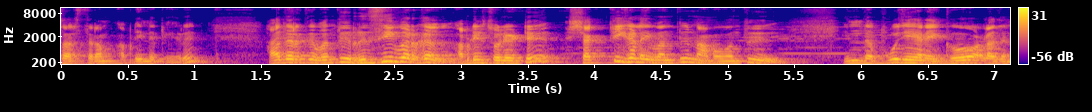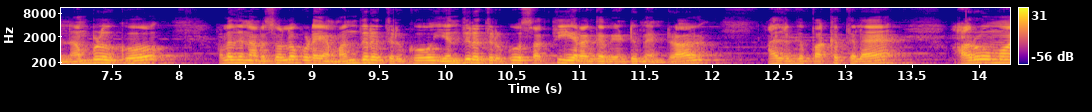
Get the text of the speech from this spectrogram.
சாஸ்திரம் அப்படின்னு பேர். அதற்கு வந்து ரிசீவர்கள் அப்படின்னு சொல்லிட்டு சக்திகளை வந்து நாம் வந்து இந்த பூஜை அறைக்கோ அல்லது நம்மளுக்கோ அல்லது நம்ம சொல்லக்கூடிய மந்திரத்திற்கோ எந்திரத்திற்கோ சக்தி இறங்க வேண்டும் என்றால் அதற்கு பக்கத்தில் அரோமா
